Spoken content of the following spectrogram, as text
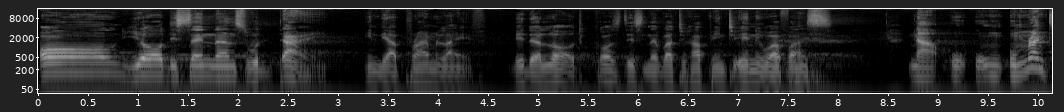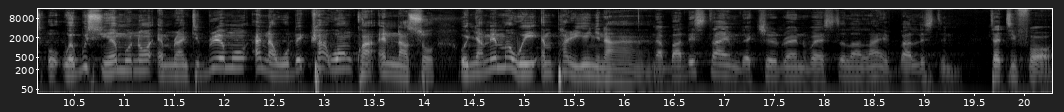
all your descendants would die in their prime life. May the Lord cause this never to happen to any one of us. na mmerante- w'abusua mu no mmerantebere mu ɛna wɔbɛtwa wɔn kwa ɛnna so onyame ma wei mpare yɛ nyinaa Now, by this time, the children were still alive, but listen. 34.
